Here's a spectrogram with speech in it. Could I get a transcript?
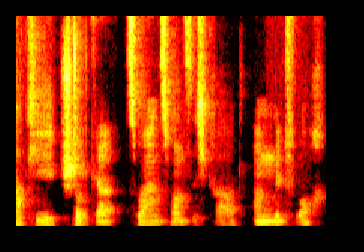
okay, Stuttgart, 22 Grad am Mittwoch.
